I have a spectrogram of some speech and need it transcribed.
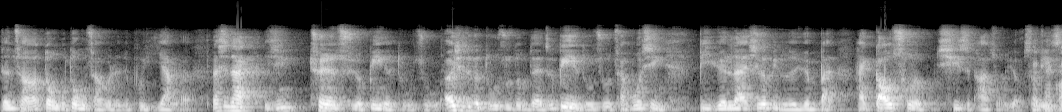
人传到动物，动物传回人就不一样了。那现在已经确认出有变异的毒株，而且这个毒株对不对？这个变异毒株传播性比原来新冠病毒的原版还高出了七十帕左右，什么意思？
